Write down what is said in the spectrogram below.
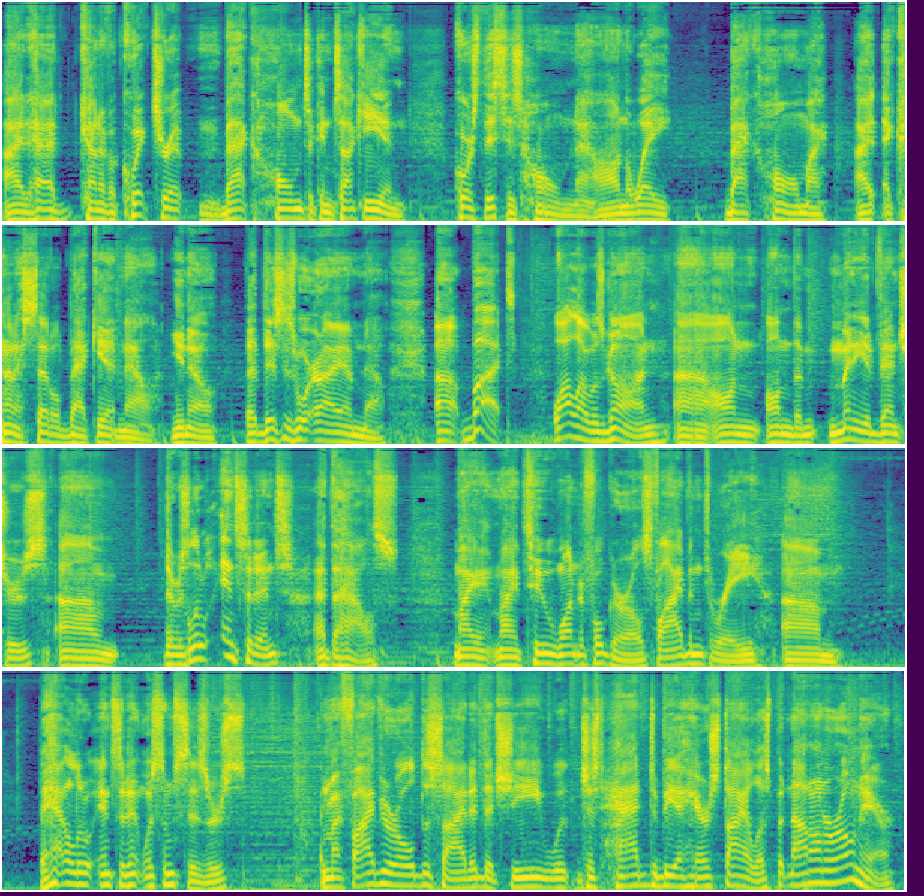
I'd had kind of a quick trip back home to Kentucky. And of course, this is home now. On the way back home, I, I, I kind of settled back in now, you know, that this is where I am now. Uh, but while I was gone uh, on, on the many adventures, um, there was a little incident at the house. My, my two wonderful girls, five and three, um, they had a little incident with some scissors. And my five year old decided that she w- just had to be a hairstylist, but not on her own hair.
